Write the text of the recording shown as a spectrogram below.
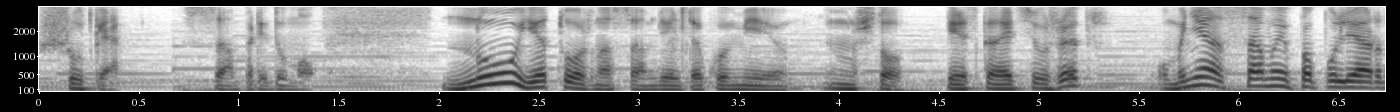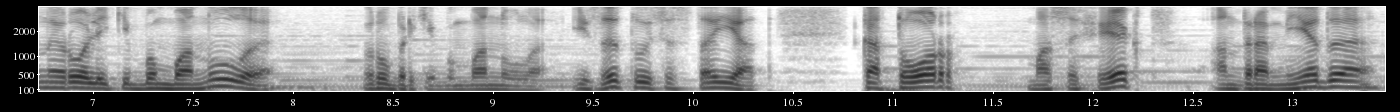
Шутка, сам придумал. Ну, я тоже на самом деле так умею. Что, пересказать сюжет? У меня самые популярные ролики бомбануло, рубрики бомбануло, из этого и состоят. Котор, Mass Effect, Андромеда.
